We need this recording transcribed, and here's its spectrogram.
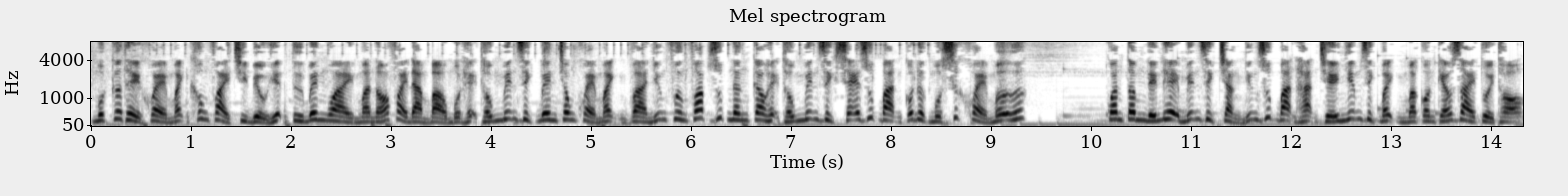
Một cơ thể khỏe mạnh không phải chỉ biểu hiện từ bên ngoài mà nó phải đảm bảo một hệ thống miễn dịch bên trong khỏe mạnh và những phương pháp giúp nâng cao hệ thống miễn dịch sẽ giúp bạn có được một sức khỏe mơ ước. Quan tâm đến hệ miễn dịch chẳng những giúp bạn hạn chế nhiễm dịch bệnh mà còn kéo dài tuổi thọ.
